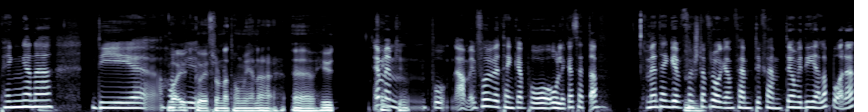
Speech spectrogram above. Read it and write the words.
pengarna? Det har Vad vi ju- utgår ifrån att hon menar här? Eh, hur Ja, tänker- men på, ja, men vi får väl tänka på olika sätt då. Men jag tänker första frågan 50-50 om vi delar på den.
